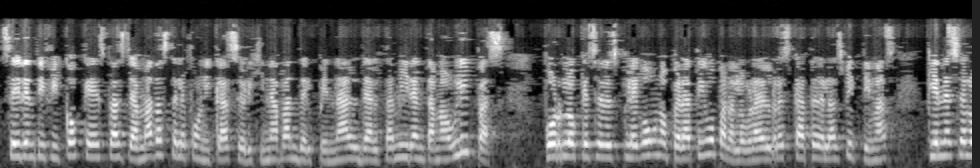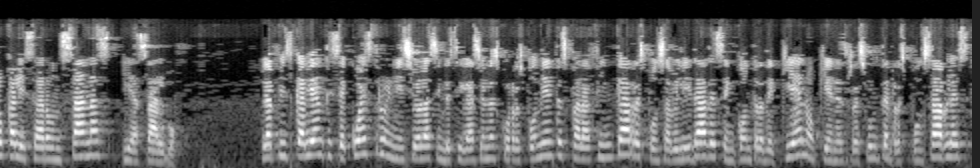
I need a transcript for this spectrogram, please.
se identificó que estas llamadas telefónicas se originaban del penal de Altamira en Tamaulipas, por lo que se desplegó un operativo para lograr el rescate de las víctimas, quienes se localizaron sanas y a salvo. La Fiscalía Antisecuestro inició las investigaciones correspondientes para fincar responsabilidades en contra de quien o quienes resulten responsables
